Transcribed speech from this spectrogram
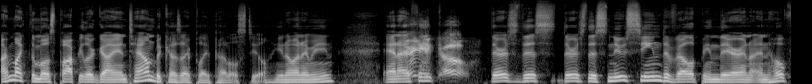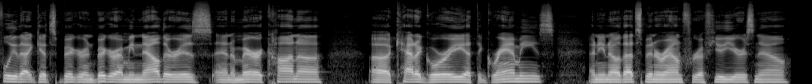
I'm like the most popular guy in town because I play pedal steel. You know what I mean? And I think you go. there's this there's this new scene developing there, and, and hopefully that gets bigger and bigger. I mean, now there is an Americana uh, category at the Grammys, and you know that's been around for a few years now,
